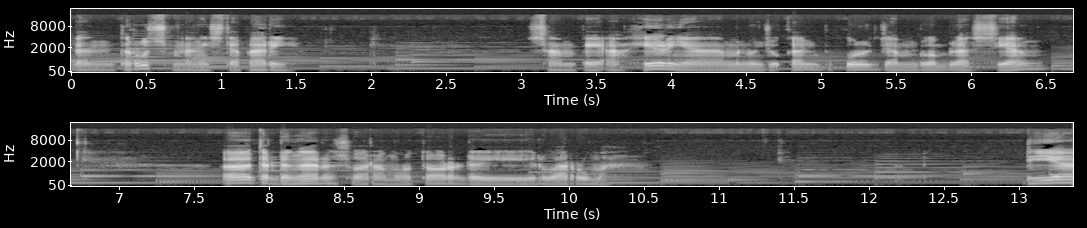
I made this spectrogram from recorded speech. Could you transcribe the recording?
dan terus menangis setiap hari. Sampai akhirnya menunjukkan pukul jam 12 siang eh, terdengar suara motor dari luar rumah. Dia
